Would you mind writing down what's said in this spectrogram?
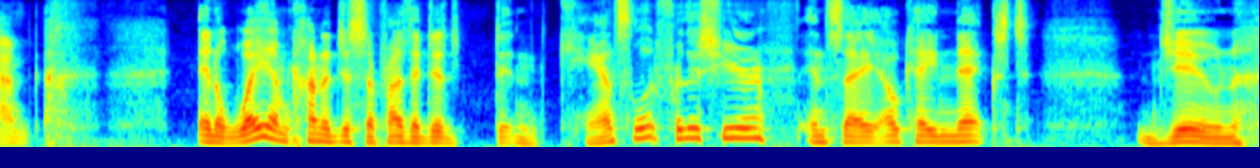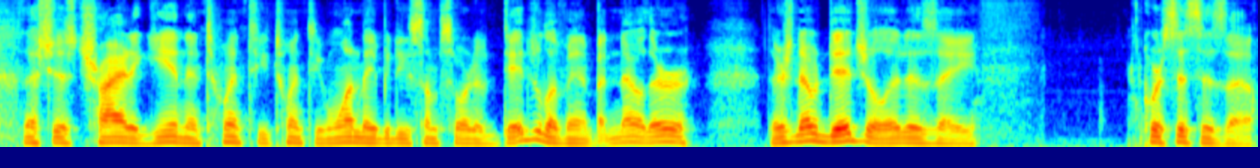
I'm, in a way, I'm kind of just surprised they did didn't cancel it for this year and say, okay, next June, let's just try it again in 2021. Maybe do some sort of digital event. But no, they're there's no digital. It is a, of course, this is a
